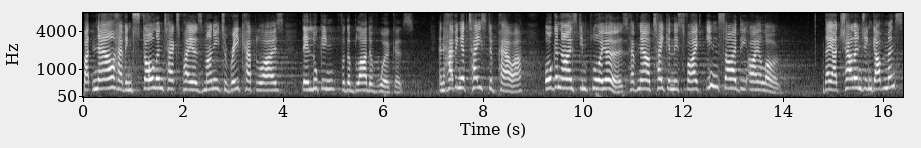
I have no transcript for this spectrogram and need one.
But now, having stolen taxpayers' money to recapitalise, they're looking for the blood of workers and having a taste of power, organised employers have now taken this fight inside the ILO. They are challenging governments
